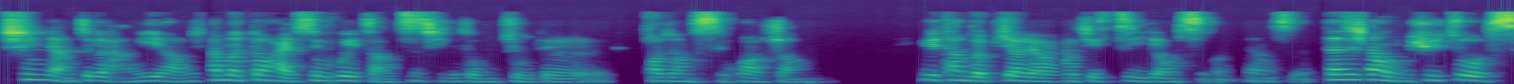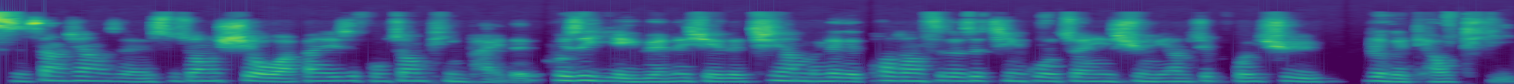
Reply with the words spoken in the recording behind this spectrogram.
新娘这个行业，好像他们都还是会找自己的种族的化妆师化妆。因为他们比较了解自己要什么这样子，但是像我们去做时尚，像子时装秀啊，半夜是服装品牌的，或是演员那些的，其实他们那个化妆师都是经过专业训练，他们就不会去任何挑剔。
